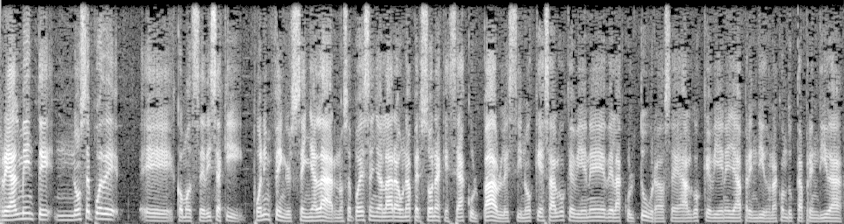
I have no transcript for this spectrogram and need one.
realmente no se puede, eh, como se dice aquí, pointing fingers, señalar, no se puede señalar a una persona que sea culpable, sino que es algo que viene de la cultura, o sea, algo que viene ya aprendido, una conducta aprendida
